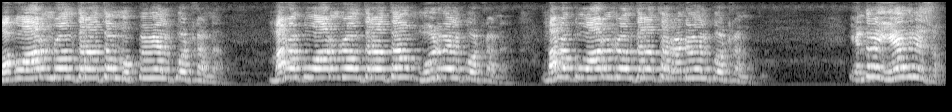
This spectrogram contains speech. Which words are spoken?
ఒక వారం రోజుల తర్వాత ముప్పై వేల కోట్లు అన్నారు. మరొక వారం రోజుల తర్వాత మూడు వేల కోట్లు అన్నారు. మరొక వారం రోజుల తర్వాత రెండు వేల కోట్లు అన్నారు. ఇందులో ఏది నిజం?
